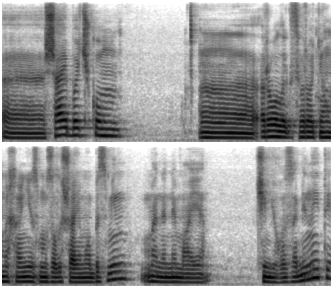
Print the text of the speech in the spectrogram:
е, шайбочку. Е, ролик зворотнього механізму залишаємо без змін. У мене немає чим його замінити.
